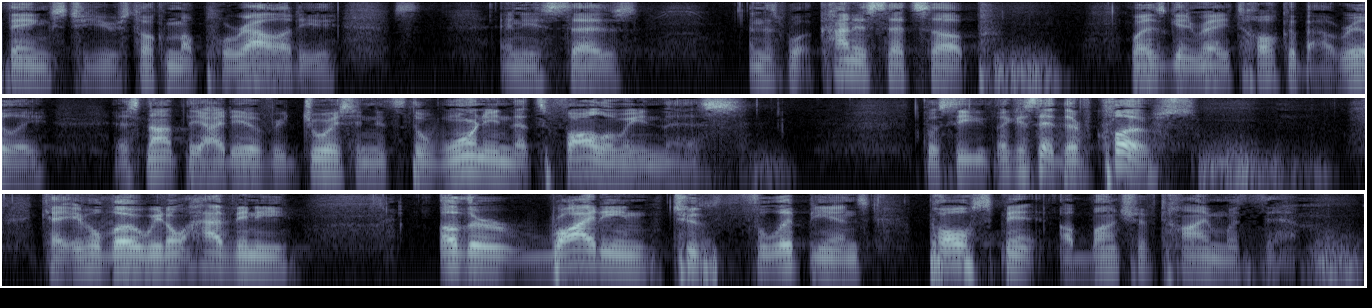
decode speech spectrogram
things to you. He's talking about plurality. And he says, and this what kind of sets up what he's getting ready to talk about, really. It's not the idea of rejoicing, it's the warning that's following this. Because, see, like I said, they're close. Okay, although we don't have any other writing to Philippians, Paul spent a bunch of time with them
